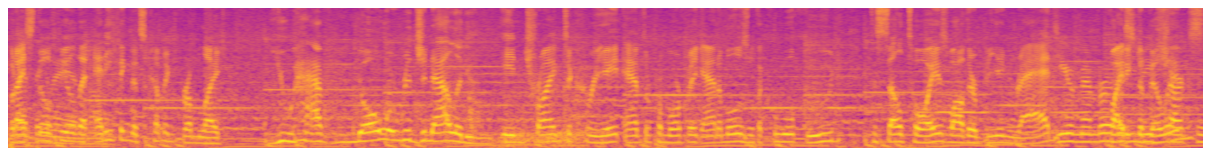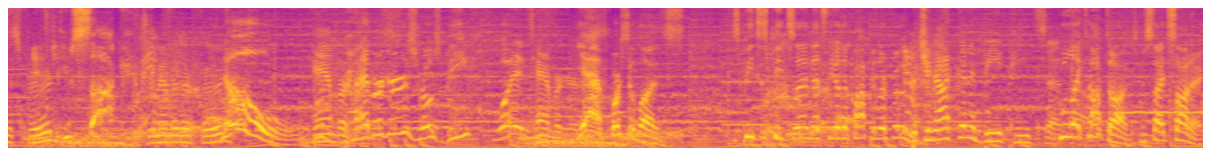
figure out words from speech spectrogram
But I can't still feel that at anything that's coming from like, you have no originality in trying to create anthropomorphic animals with a cool food to sell toys while they're being rad. Do you remember fighting the, Street villains? Sharks' food? You suck. Do you remember their food? No. Hamburgers. Hamburgers, roast beef. What? It's hamburgers. Yeah, of course it was. It's pizza's pizza, and that's the other popular food. But you're not gonna beat pizza. Who liked hot dogs besides Sonic?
